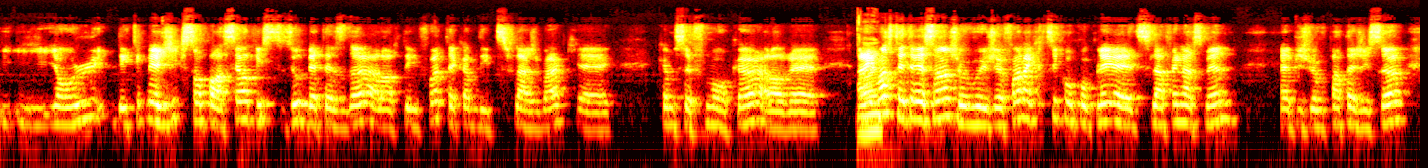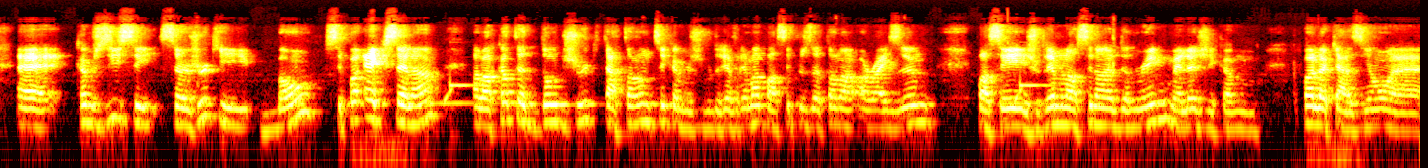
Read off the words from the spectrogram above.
ils, ont eu des technologies qui sont passées entre les studios de Bethesda. Alors, des fois, tu as comme des petits flashbacks, euh, comme ce fut mon cas. Alors, euh, honnêtement, c'est intéressant. Je vais, je vais, faire la critique au complet euh, d'ici la fin de la semaine. puis je vais vous partager ça. comme je dis, c'est un jeu qui est bon. C'est pas excellent. Alors, quand tu as d'autres jeux qui t'attendent, tu sais, comme je voudrais vraiment passer plus de temps dans Horizon, passer, je voudrais me lancer dans Elden Ring, mais là, j'ai comme pas l'occasion euh,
